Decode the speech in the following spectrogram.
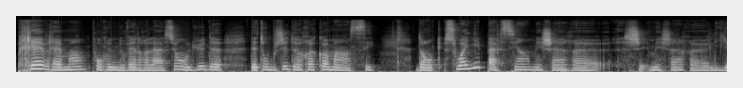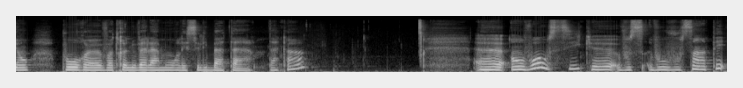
prêt vraiment pour une nouvelle relation au lieu d'être obligé de recommencer. Donc, soyez patients, mes chers, mes chers lions, pour votre nouvel amour, les célibataires. D'accord? Euh, voit aussi que vous, vous, sentez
